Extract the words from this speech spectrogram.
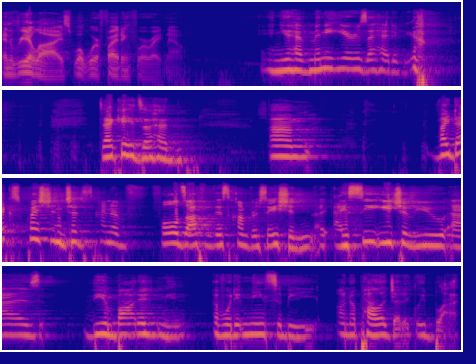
and realize what we're fighting for right now. And you have many years ahead of you, decades ahead. Um, my next question just kind of folds off of this conversation. I, I see each of you as the embodiment of what it means to be unapologetically black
